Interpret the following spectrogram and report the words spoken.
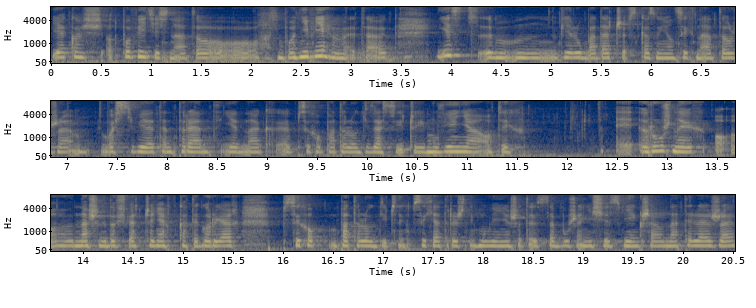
jakoś odpowiedzieć na to, bo nie wiemy, tak. Jest um, wielu badaczy wskazujących na to, że właściwie ten trend jednak psychopatologizacji, czyli mówienia o tych różnych naszych doświadczeniach w kategoriach psychopatologicznych, psychiatrycznych, mówienie, że to jest zaburzenie się zwiększa na tyle, że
